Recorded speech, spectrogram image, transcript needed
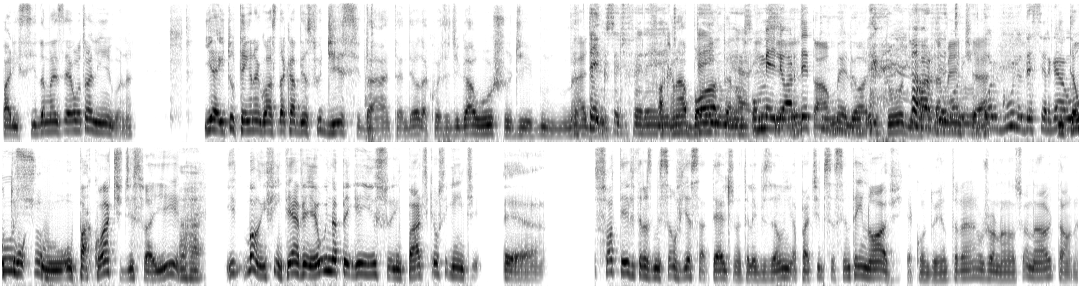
parecida, mas é outra língua, né? E aí tu tem o negócio da cabeçudice, da, entendeu? Da coisa de gaúcho, de. né, Eu tenho de que ser diferente. Faca na bota, tenho- não é, sei O melhor de tal, tudo. O melhor em tudo, exatamente. tudo. é. Orgulho de ser gaúcho. Então, tu- o, o pacote disso aí, Aham. e, bom, enfim, tem a ver. Eu ainda peguei isso em parte, que é o seguinte: é, só teve transmissão via satélite na televisão a partir de 69, que é quando entra o Jornal Nacional e tal, né?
